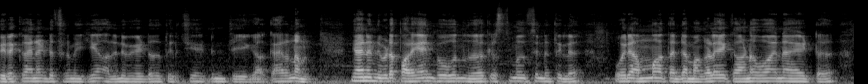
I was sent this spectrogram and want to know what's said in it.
തിരക്കാനായിട്ട് ശ്രമിക്കുക. അതിന് വേണ്ടത് തീർച്ചയായിട്ടും ചെയ്യുക. കാരണം ഞാൻ ഇന്നിവിടെ പറയാൻ പോകുന്നത് ക്രിസ്മസ് ദിനത്തിൽ ഒരമ്മ തന്റെ മകളെ കാണുവാനായിട്ട്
